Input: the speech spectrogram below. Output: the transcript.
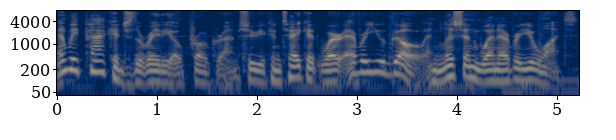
and we package the radio program so you can take it wherever you go and listen whenever you want.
